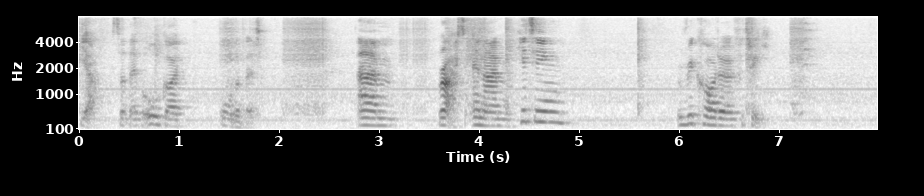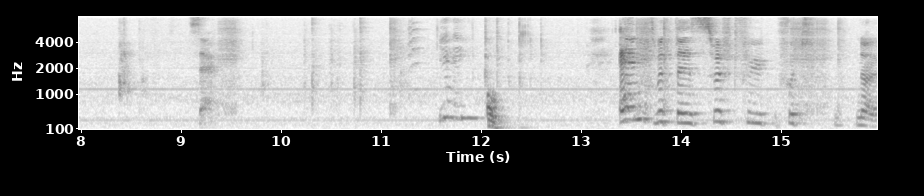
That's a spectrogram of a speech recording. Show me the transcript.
yeah. So they've all got all of it. Um, right, and I'm hitting Ricardo for three. So, yay! Oh. And with the swift foot, foot, no,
